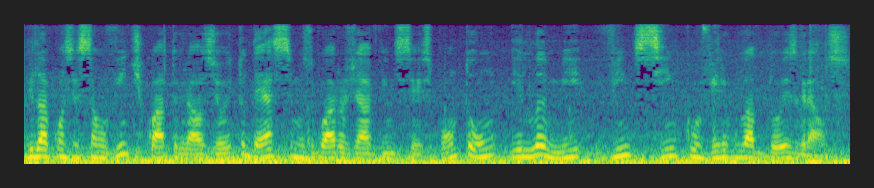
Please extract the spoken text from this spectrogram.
Vila Conceição 24 graus e 8 décimos, Guarujá 26.1 e Lami 25,2 graus.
